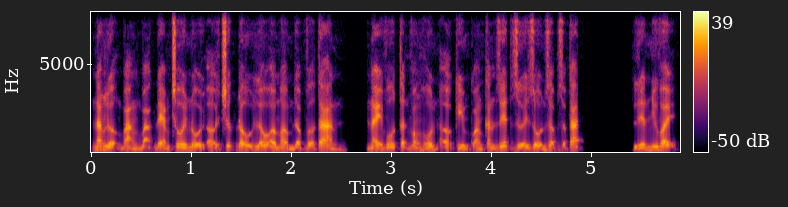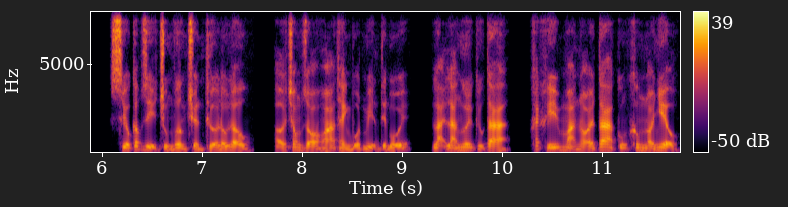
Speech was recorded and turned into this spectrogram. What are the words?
năng lượng bàng bạc đem trôi nổi ở trước đầu lâu ầm ầm đập vỡ tan, này vô tận vong hồn ở kim quang cắn giết dưới dồn dập dập tắt. Liền như vậy, siêu cấp dị chủng vương truyền thừa đầu lâu, ở trong gió hóa thành bột mịn tiền bối, lại là ngươi cứu ta, khách khí mà nói ta cũng không nói nhiều,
